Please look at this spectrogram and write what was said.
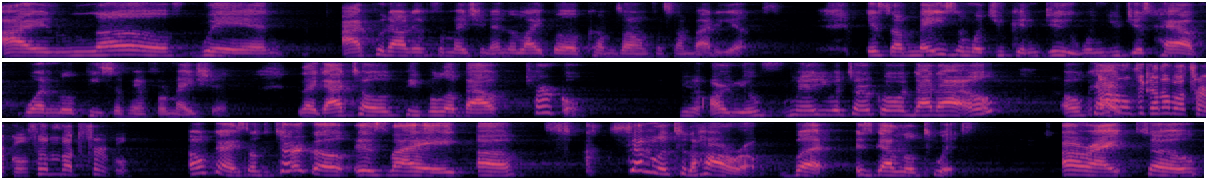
I love when I put out information and the light bulb comes on for somebody else. It's amazing what you can do when you just have one little piece of information. Like I told people about Terkel. You know, are you familiar with Terkel.io? Okay. No, I don't think I know about Terkel. Something about the Terkel. Okay, so the Terkel is like uh similar to the Haro, but it's got a little twist. All right, so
